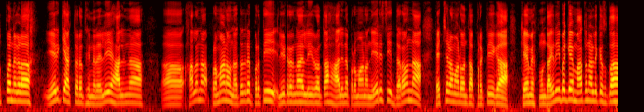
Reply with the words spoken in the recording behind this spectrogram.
ಉತ್ಪನ್ನಗಳ ಏರಿಕೆ ಆಗ್ತಿರೋಂಥ ಹಿನ್ನೆಲೆಯಲ್ಲಿ ಹಾಲಿನ ಹಾಲಿನ ಪ್ರಮಾಣವನ್ನು, ಅಂತಂದರೆ ಪ್ರತಿ ಲೀಟರ್ನಲ್ಲಿ ಇರುವಂತಹ ಹಾಲಿನ ಪ್ರಮಾಣವನ್ನು ಏರಿಸಿ ದರವನ್ನು ಹೆಚ್ಚಳ ಮಾಡುವಂಥ ಪ್ರಕ್ರಿಯೆ ಈಗ ಕೆ ಎಂ ಎಫ್ ಮುಂದಾಗಿದೆ. ಈ ಬಗ್ಗೆ ಮಾತನಾಡಲಿಕ್ಕೆ ಸ್ವತಃ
